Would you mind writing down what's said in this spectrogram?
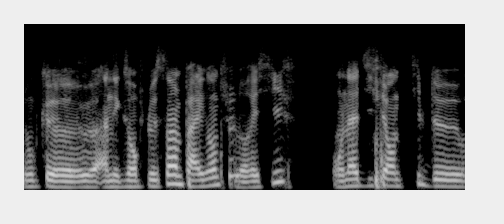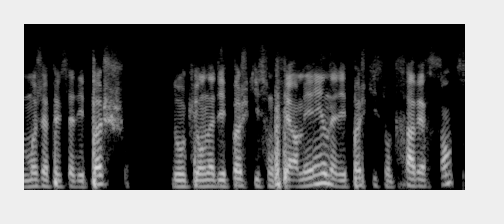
Donc, euh, un exemple simple, par exemple, sur le récif, on a différents types de, moi j'appelle ça des poches. Donc, on a des poches qui sont fermées, on a des poches qui sont traversantes.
